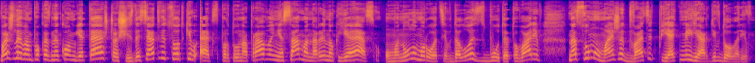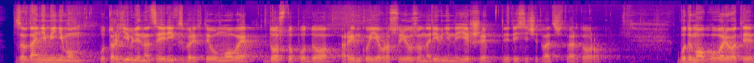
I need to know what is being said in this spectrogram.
Важливим показником є те, що 60% експорту направлені саме на ринок ЄС. У минулому році вдалося збути товарів на суму майже 25 мільярдів доларів. Завдання мінімум у торгівлі на цей рік зберегти умови доступу до ринку Євросоюзу на рівні не гірше 2024 року. Будемо обговорювати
